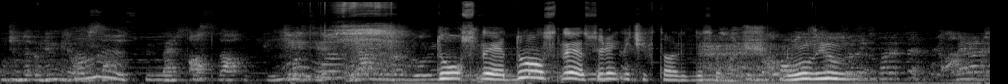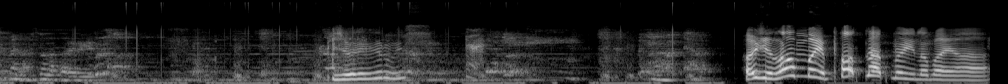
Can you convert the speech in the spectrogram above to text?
Ucunda ölüm bile olsa ben asla. Dost ne? Dost ne? Sürekli çift halinde savaş. Ne oluyor? Biz ölebilir miyiz? Hacı lambayı patlatmayın ama ya.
